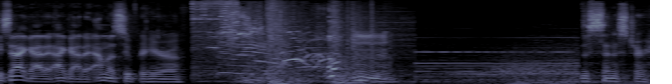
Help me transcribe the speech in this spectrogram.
He said, I got it. I got it. I'm a superhero. Oh. Mm. The sinister.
